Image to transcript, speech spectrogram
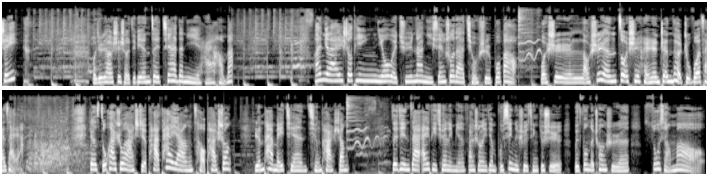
谁？我就知道是手机边最亲爱的你还好吗？欢迎你来收听，你有委屈那你先说的糗事播报。我是老实人，做事很认真的主播彩彩呀。这俗话说啊，雪怕太阳，草怕霜，人怕没钱，情怕伤。最近在 IT 圈里面发生了一件不幸的事情，就是伟凤的创始人苏小茂，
